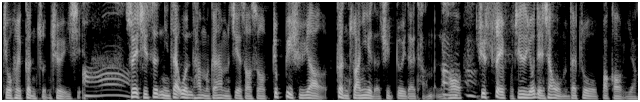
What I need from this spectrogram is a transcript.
就会更准确一些。哦，所以其实你在问他们、跟他们介绍的时候，就必须要更专业的去对待他们，然后去说服。其实有点像我们在做报告一样。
